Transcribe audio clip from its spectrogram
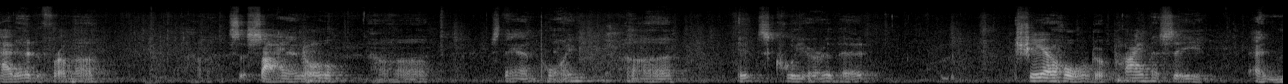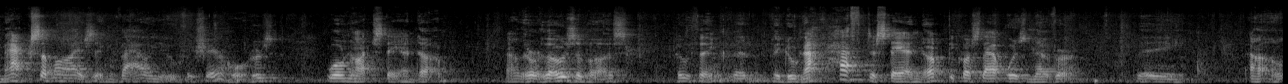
at it from a societal uh, standpoint, uh, it's clear that shareholder primacy and maximizing value for shareholders will not stand up. Now, there are those of us who think that they do not have to stand up because that was never the uh,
